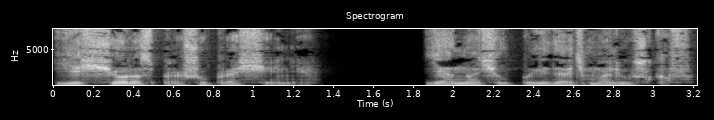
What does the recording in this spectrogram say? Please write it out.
Еще раз прошу прощения. Я начал поедать моллюсков.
